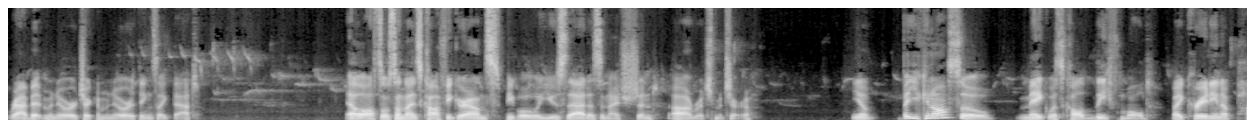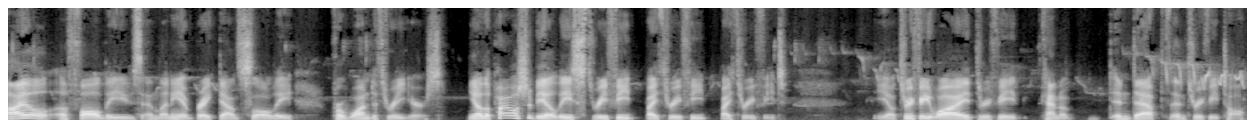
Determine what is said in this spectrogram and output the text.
rabbit manure, chicken manure, things like that. Oh, also, sometimes coffee grounds, people will use that as a nitrogen uh, rich material. You know, but you can also make what's called leaf mold by creating a pile of fall leaves and letting it break down slowly for one to three years. You know, the pile should be at least three feet by three feet by three feet. You know, three feet wide, three feet kind of in depth, and three feet tall.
